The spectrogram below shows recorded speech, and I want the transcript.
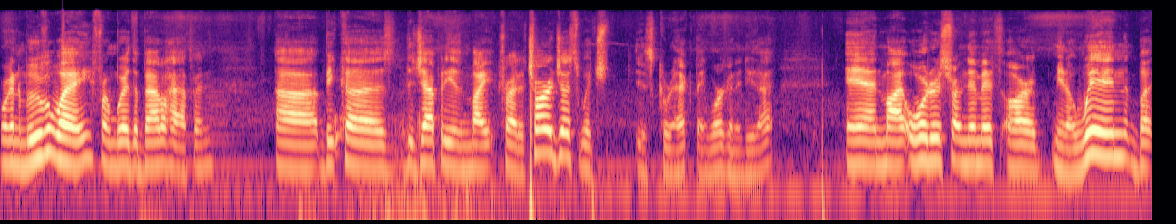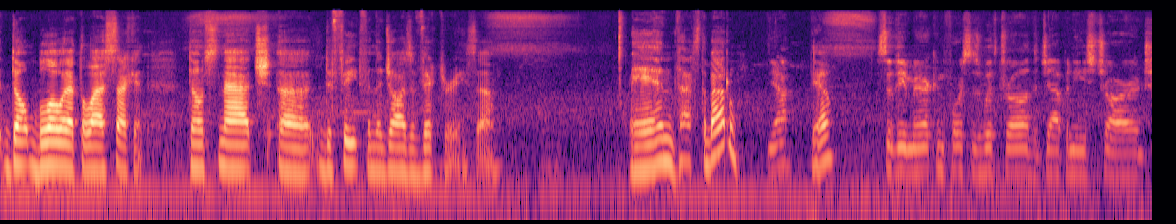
We're going to move away from where the battle happened uh, because the Japanese might try to charge us, which is correct. They were going to do that. And my orders from Nimitz are, you know, win, but don't blow it at the last second. Don't snatch uh, defeat from the jaws of victory. So, and that's the battle. Yeah. Yeah. So the American forces withdraw, the Japanese charge.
